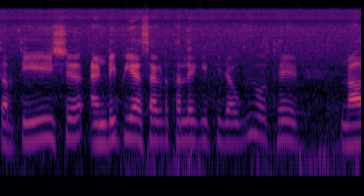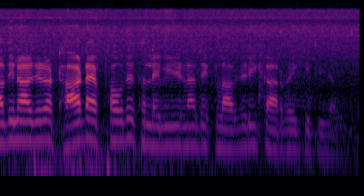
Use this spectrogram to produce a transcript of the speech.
ਤਫਤੀਸ਼ ਐਨਡੀਪੀਐਸ ਐਕਟ ਥੱਲੇ ਕੀਤੀ ਜਾਊਗੀ, ਉੱਥੇ ਨਾਲ ਦੀ ਨਾਲ ਜਿਹੜਾ 68 ਐਫ ਆ, ਉਹਦੇ ਥੱਲੇ ਵੀ ਇਹਨਾਂ ਦੇ ਖਿਲਾਫ ਜਿਹੜੀ ਕਾਰਵਾਈ ਕੀਤੀ ਜਾਊਗੀ।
